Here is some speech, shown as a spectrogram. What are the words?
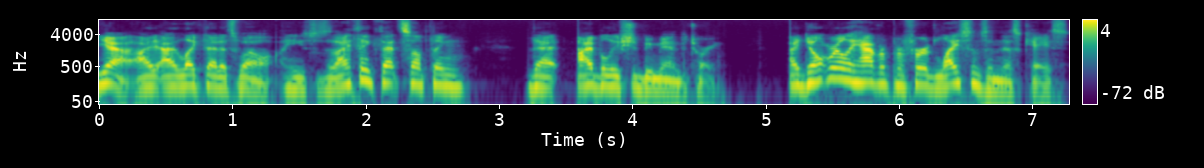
Yeah, I, I like that as well. He says, I think that's something that I believe should be mandatory. I don't really have a preferred license in this case.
